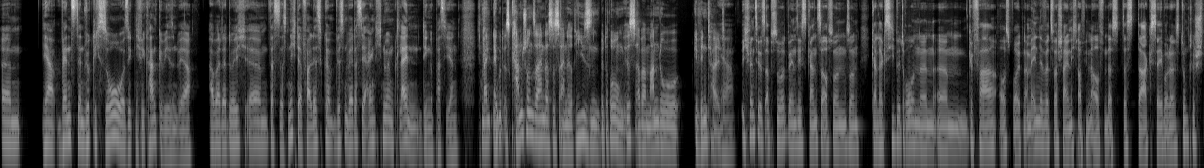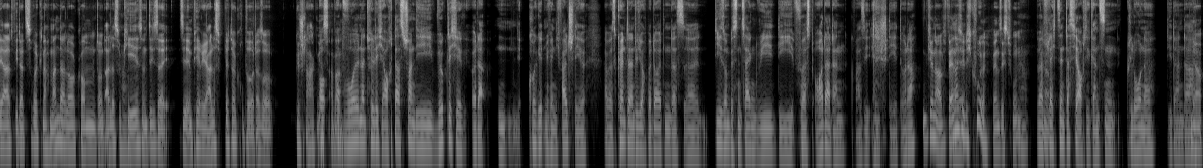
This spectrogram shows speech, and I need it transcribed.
Ähm, ja, wenn es denn wirklich so signifikant gewesen wäre. Aber dadurch, ähm, dass das nicht der Fall ist, können, wissen wir, dass ja eigentlich nur im Kleinen Dinge passieren. Ich meine, Na gut, es kann schon sein, dass es eine Riesenbedrohung ist, aber Mando gewinnt halt. ja, Ich fände es jetzt absurd, wenn sie das Ganze auf so einen, so einen galaxiebedrohenden ähm, Gefahr ausbeuten. Am Ende wird es wahrscheinlich darauf hinlaufen, dass das Darksaber oder das dunkle Schwert wieder zurück nach Mandalore kommt und alles okay ist und diese, diese imperiale Splittergruppe oder so geschlagen ist. Ob, Aber obwohl natürlich auch das schon die wirkliche, oder korrigiert mich, wenn ich falsch liege, aber es könnte natürlich auch bedeuten, dass äh, die so ein bisschen zeigen, wie die First Order dann quasi entsteht, oder? genau, wäre natürlich cool, wenn sie es tun. Ja. Weil Ja. vielleicht sind das ja auch die ganzen Klone, die dann da Ja.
